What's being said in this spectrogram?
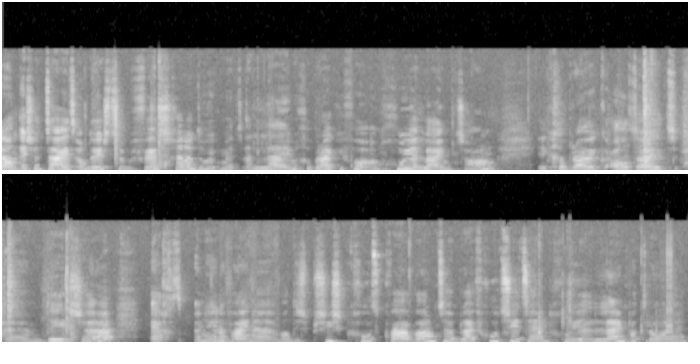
Dan is het tijd om deze te bevestigen. Dat doe ik met een lijm. Gebruik hiervoor een goede lijmtang. Ik gebruik altijd um, deze. Echt een hele fijne, want die is precies goed qua warmte. Blijft goed zitten. Goede lijmpatronen.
